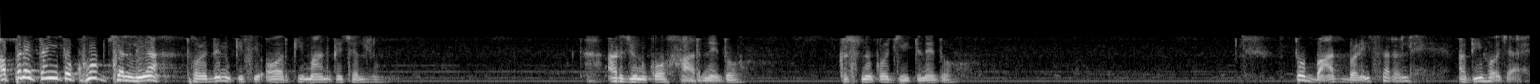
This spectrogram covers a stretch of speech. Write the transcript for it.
अपने कहीं तो खूब चल लिया, थोड़े दिन किसी और की मान के चल लू। अर्जुन को हारने दो, कृष्ण को जीतने दो। तो बात बड़ी सरल है, अभी हो जाए।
